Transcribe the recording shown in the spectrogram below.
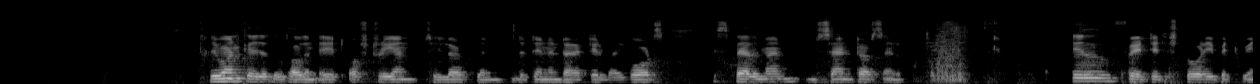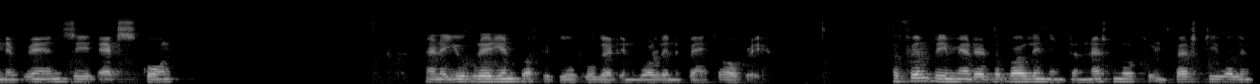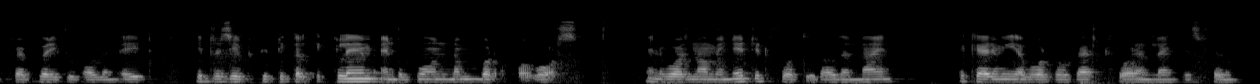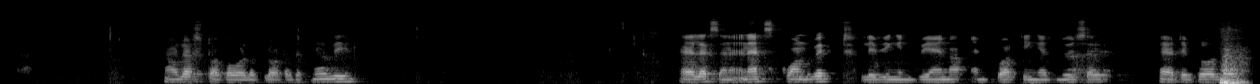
Revanche is a 2008 Austrian thriller film written and directed by Götz Spielmann and centers an ill-fated story between a Viennese ex-con and a Ukrainian prostitute who get involved in a bank robbery. The film premiered at the Berlin International Film Festival in February 2008. It received critical acclaim and won a number of awards and was nominated for 2009 Academy Award for Best Foreign Language Film. Now let's talk about the plot of the movie. Alex, an ex-convict living in Vienna and working as musician at a brothel.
